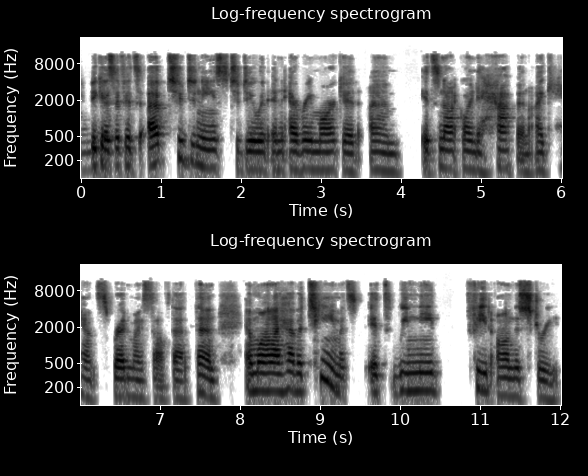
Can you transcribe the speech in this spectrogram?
Mm-hmm. Because if it's up to Denise to do it in every market, um, it's not going to happen i can't spread myself that thin and while i have a team it's it's we need feet on the street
